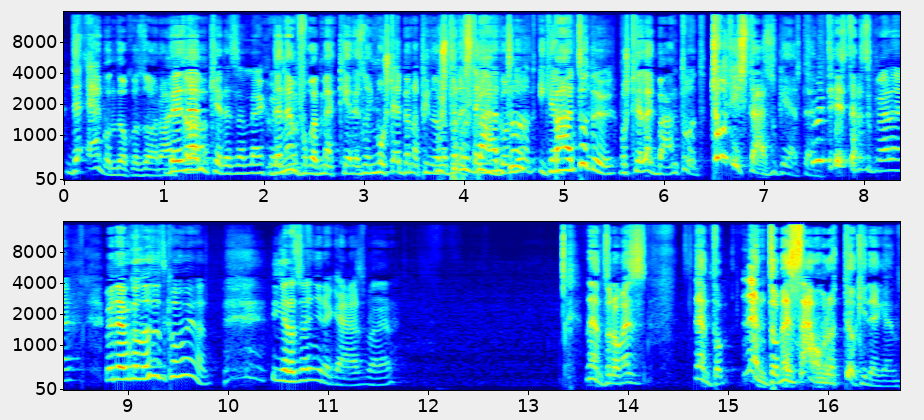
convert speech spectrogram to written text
de elgondolkozol rajta. De nem kérdezem meg, hogy De nem most, fogod megkérdezni, hogy most ebben a most pillanatban most ezt te így gondolod? bántod? Igen. Bántod őt? Most tényleg bántod? Csak tisztázzuk, érted? Hogy tisztázzuk vele? Vagy nem gondoltad komolyan? Igen, az mennyire gáz már. Nem tudom, ez, nem tudom, nem tudom, ez számomra tök idegen.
